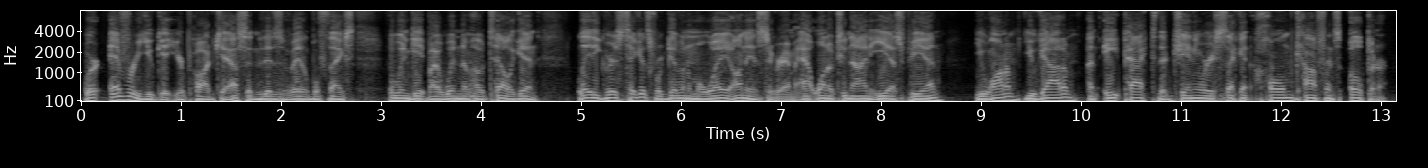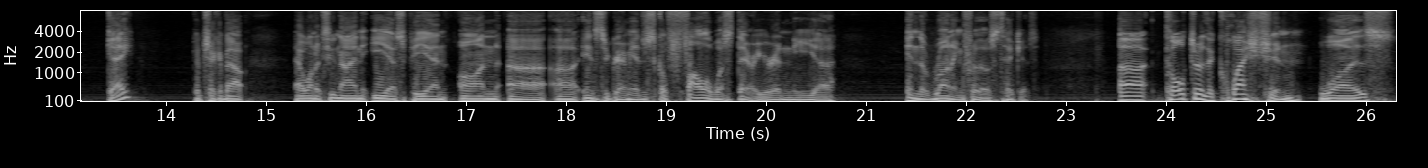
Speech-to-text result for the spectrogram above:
wherever you get your podcasts, and it is available thanks to Wingate by Wyndham Hotel. Again, Lady Grizz tickets, we're giving them away on Instagram at 1029 ESPN. You want them? You got them. An eight pack to their January 2nd home conference opener. Okay? Go check it out at 1029 ESPN on uh, uh, Instagram. Yeah, just go follow us there. You're in the uh, in the running for those tickets. Uh, Colter, the question was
